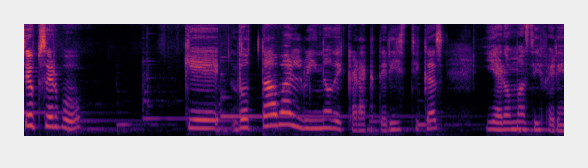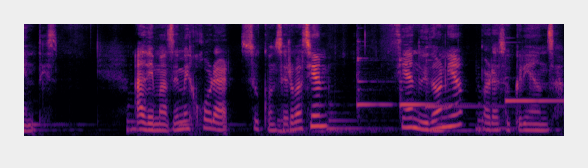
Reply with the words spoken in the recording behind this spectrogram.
se observó que dotaba al vino de características y aromas diferentes, además de mejorar su conservación, siendo idónea para su crianza.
